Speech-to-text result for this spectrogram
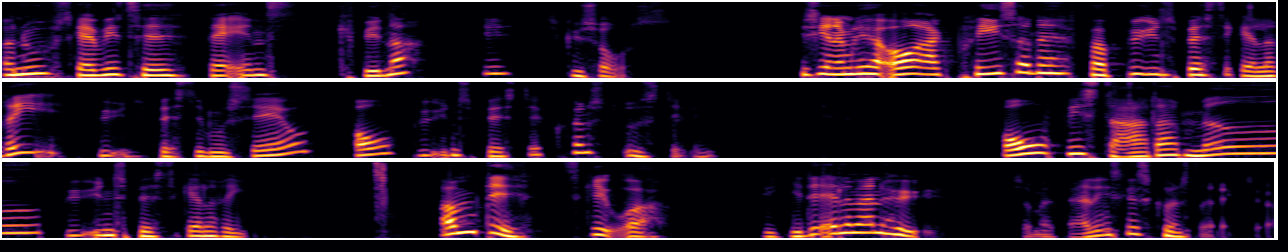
Og nu skal vi til dagens kvinder i Skysårs. Vi skal nemlig have overragt priserne for byens bedste galleri, byens bedste museum og byens bedste kunstudstilling. Og vi starter med byens bedste galleri. Om det skriver Birgitte Ellemann Hø, som er Berlingskes kunstredaktør.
